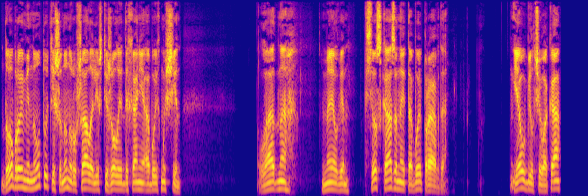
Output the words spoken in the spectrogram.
Добрую минуту тишину нарушало лишь тяжелое дыхание обоих мужчин. — Ладно, Мелвин, все сказанное тобой правда. Я убил чувака.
